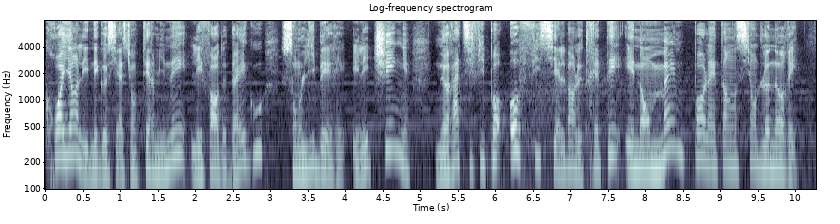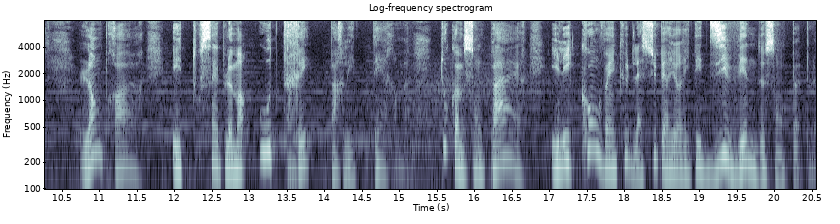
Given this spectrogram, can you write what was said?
Croyant les négociations terminées, les forts de Daegu sont libérés et les Qing ne ratifient pas officiellement le traité et n'ont même pas l'intention de l'honorer l'empereur est tout simplement outré par les termes. Tout comme son père, il est convaincu de la supériorité divine de son peuple,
